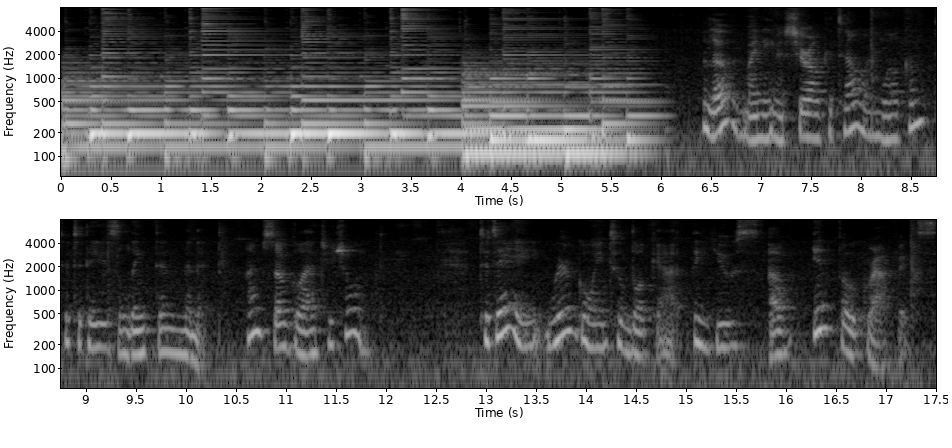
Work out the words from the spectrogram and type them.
Hello, my name is Sheryl Cattell and welcome to today's LinkedIn Minute. I'm so glad you joined. Today we're going to look at the use of infographics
